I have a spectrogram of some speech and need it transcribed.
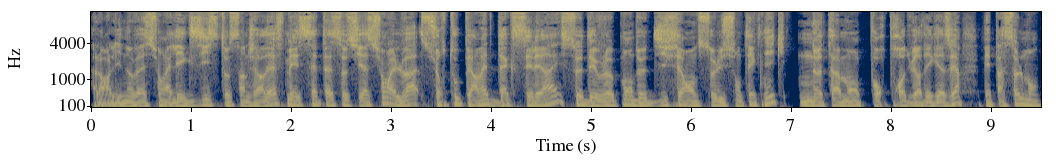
Alors l'innovation, elle existe au sein de GRDF, mais cette association, elle va surtout permettre d'accélérer ce développement de différentes solutions techniques, notamment pour produire des gaz verts, mais pas seulement.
